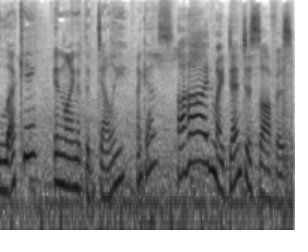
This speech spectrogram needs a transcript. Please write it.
Lucky? In line at the deli, I guess? Aha, in my dentist's office.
